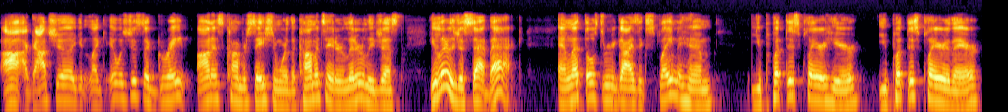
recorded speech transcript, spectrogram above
ah, I got you. Like it was just a great, honest conversation where the commentator literally just he literally just sat back and let those three guys explain to him, you put this player here, you put this player there,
